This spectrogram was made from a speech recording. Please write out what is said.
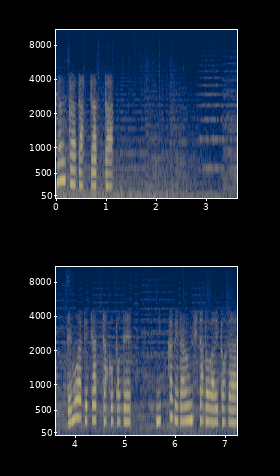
なんか当たっちゃった。でも当てちゃったことで、肉壁ダウンしたドワイトが、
